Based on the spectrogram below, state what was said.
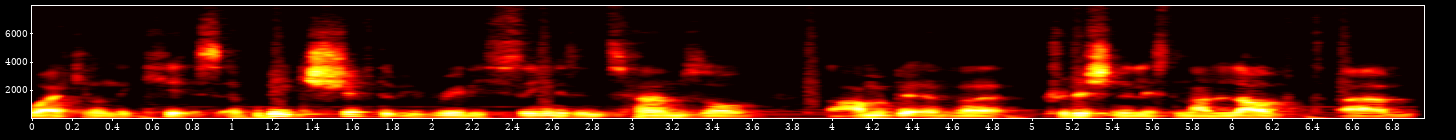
working on the kits a big shift that we've really seen is in terms of I'm a bit of a traditionalist and I loved um,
